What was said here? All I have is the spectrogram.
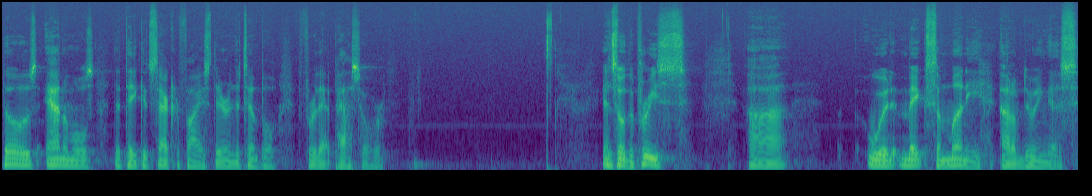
those animals that they could sacrifice there in the temple for that Passover. And so the priests uh, would make some money out of doing this.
